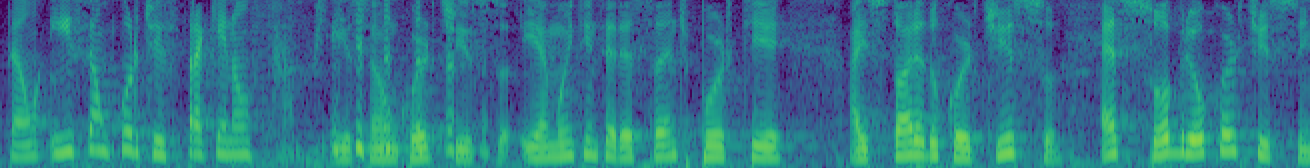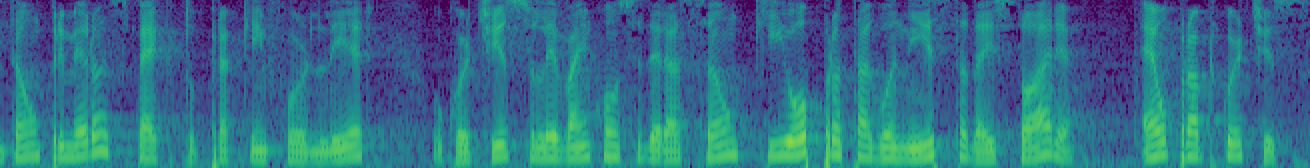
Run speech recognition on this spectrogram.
Então isso é um cortiço para quem não sabe. Isso é um cortiço e é muito interessante porque a história do cortiço é sobre o cortiço. Então o primeiro aspecto para quem for ler o cortiço levar em consideração que o protagonista da história é o próprio cortiço.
